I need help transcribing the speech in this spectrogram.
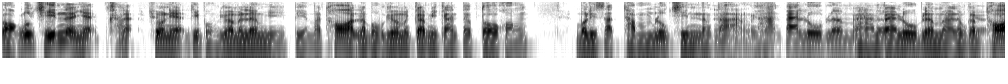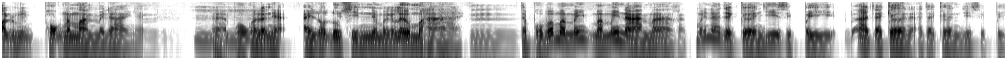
กรอกลูกชิ้นอะไรเงี้ยครับนะช่วงเนี้ยที่ผมคิดว่ามันเริ่มมีเปลี่ยนมาทอด แล้วผมคิดว่ามันก็มีการเติบโตของบริษัททำลูกชิ้นต่างๆอะไรอาเงี้ยหารแปรรูปเริ่มอาหารแปรรูปเริ่มมา แล้วมันก็ทอดแล้วมันพกน้ำมันไปได้เงี้ยอืมอืมเออ ผมก็แล้วเนี่ยไอ้รถลูกชิ้นเนี่ยมันก็เริ่มมาอืมแต่ผมว่ามันไม่มันไม่นานมากครับไม่น่าจะเกิน 20 ปี อาจจะเกินอาจจะเกิน 20 ปี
